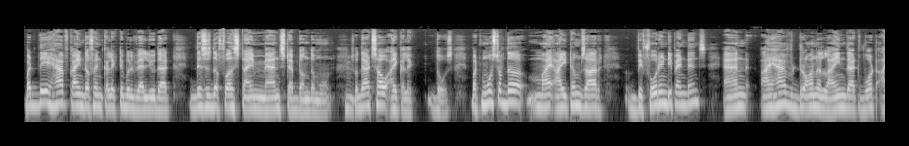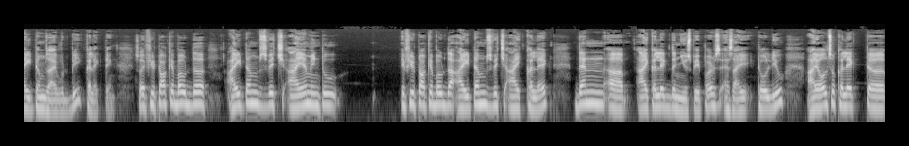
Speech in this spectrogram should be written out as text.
but they have kind of an collectible value that this is the first time man stepped on the moon. Hmm. So that's how I collect those. But most of the my items are before independence, and I have drawn a line that what items I would be collecting. So if you talk about the items which I am into if you talk about the items which I collect, then uh, I collect the newspapers, as I told you. I also collect uh,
